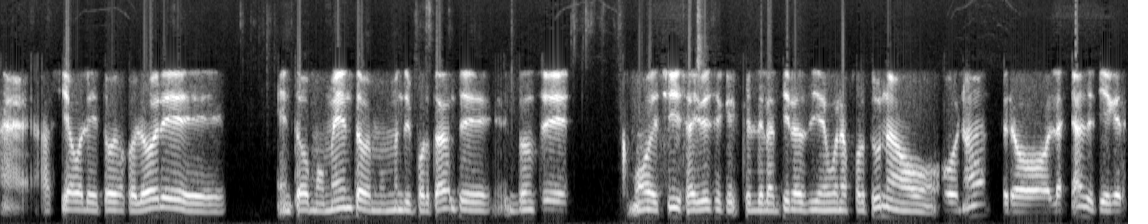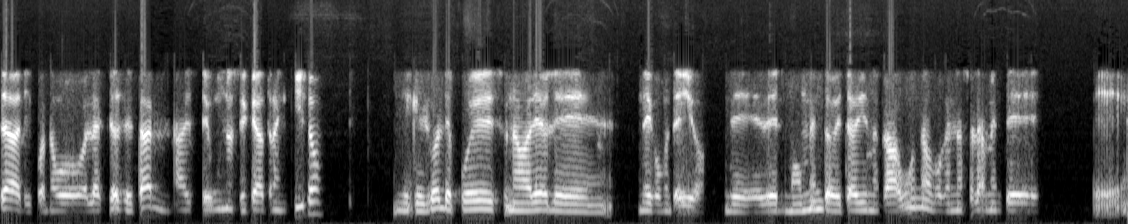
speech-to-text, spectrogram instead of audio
eh, hacía goles de todos los colores, en todo momento, en momento importante, entonces, como decís, hay veces que, el delantero tiene buena fortuna o, no, pero las chances tiene que estar y cuando las chances están, a veces uno se queda tranquilo y que el gol después es una variable de, como te digo, de, del momento que está viendo cada uno, porque no solamente eh,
